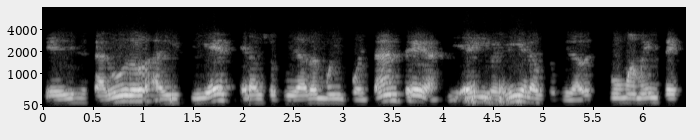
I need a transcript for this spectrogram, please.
que dice saludos. Ahí sí es, el autocuidado es muy importante. Así es, Ibelis, el autocuidado es sumamente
